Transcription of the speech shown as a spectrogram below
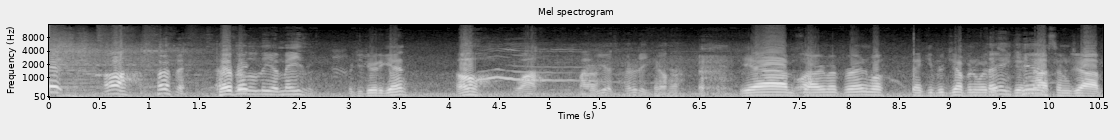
It? Oh, perfect. Perfect? Absolutely amazing. Would you do it again? Oh, wow. My ears hurting, yo. Yeah, I'm Wow. sorry, my friend. Well, thank you for jumping with us. You Thank did an awesome job.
